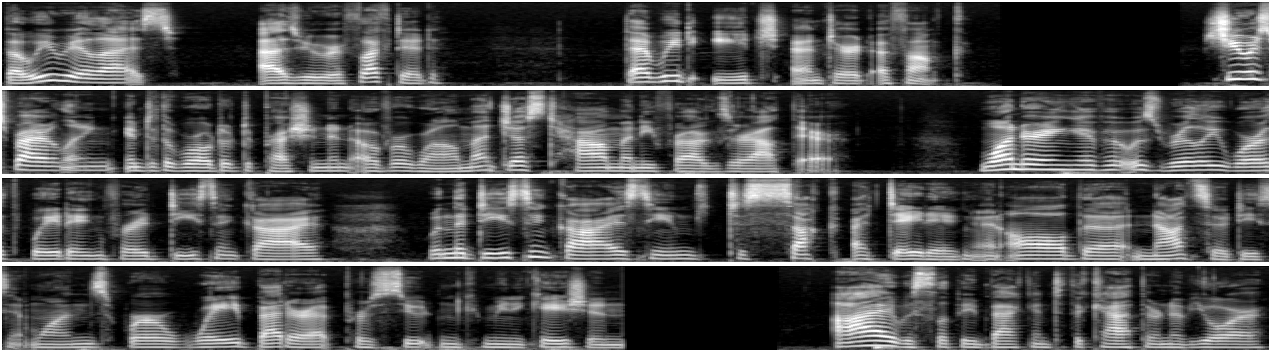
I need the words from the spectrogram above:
But we realized, as we reflected, that we'd each entered a funk. She was spiraling into the world of depression and overwhelm at just how many frogs are out there, wondering if it was really worth waiting for a decent guy when the decent guys seemed to suck at dating and all the not so decent ones were way better at pursuit and communication. I was slipping back into the Catherine of yore,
